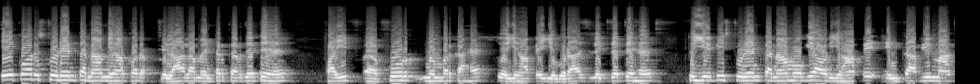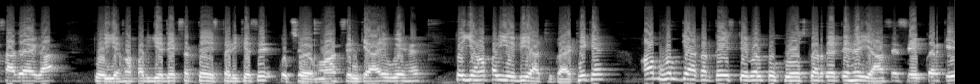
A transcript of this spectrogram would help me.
एक और स्टूडेंट का नाम यहाँ पर फ़िलहाल हम एंटर कर देते हैं। फाइव फोर नंबर का है तो यहाँ पे युवराज लिख देते हैं। तो ये भी स्टूडेंट का नाम हो गया और यहाँ पे इनका भी मार्क्स आ जाएगा। तो यहाँ पर ये देख सकते हैं इस तरीके से कुछ मार्क्स इनके आए हुए हैं। तो यहाँ पर ये भी आ चुका है, ठीक है? अब हम क्या करते हैं? इस टेबल को क्लोज कर देते हैं यहाँ से सेव करके।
